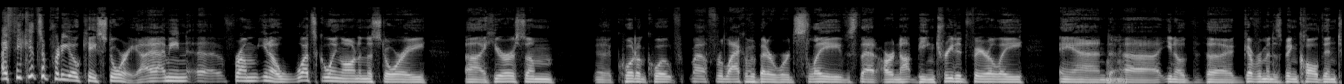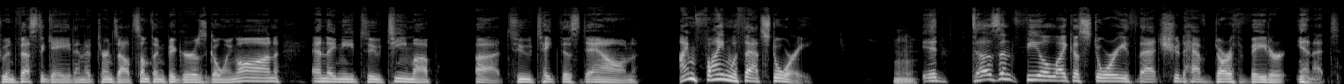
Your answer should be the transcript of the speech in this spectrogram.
I think it's a pretty okay story. I, I mean, uh, from you know what's going on in the story, uh, here are some uh, quote unquote, uh, for lack of a better word, slaves that are not being treated fairly, and mm-hmm. uh, you know the government has been called in to investigate, and it turns out something bigger is going on, and they need to team up uh, to take this down. I'm fine with that story. Mm-hmm. It doesn't feel like a story that should have Darth Vader in it,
